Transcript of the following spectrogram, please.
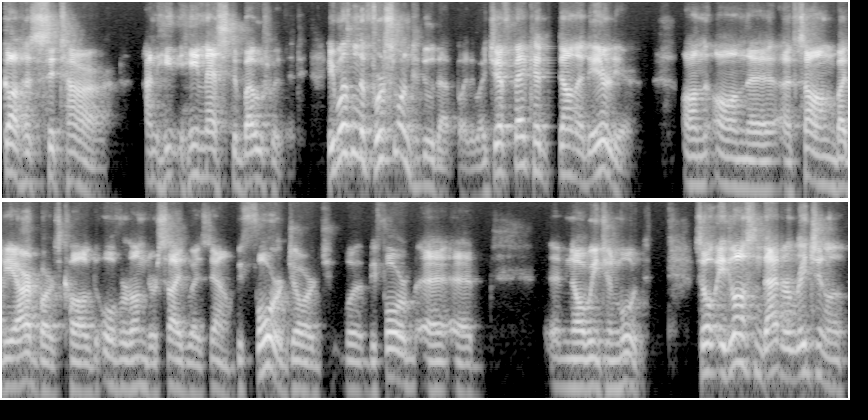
got a sitar and he he messed about with it. He wasn't the first one to do that, by the way. Jeff Beck had done it earlier on on a, a, song by the Yardbirds called "Over Under Sideways Down" before George, before uh, uh, Norwegian Wood. So it wasn't that original.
